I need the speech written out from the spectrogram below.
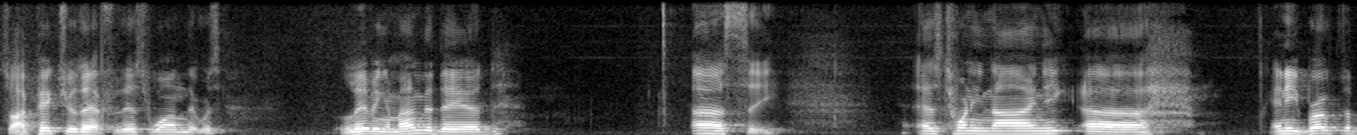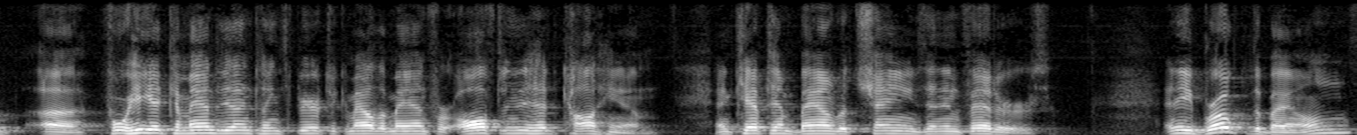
So I picture that for this one that was living among the dead. Uh, see. As 29, he, uh, and he broke the, uh, for he had commanded the unclean spirit to come out of the man, for often it had caught him, and kept him bound with chains and in fetters. And he broke the bounds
